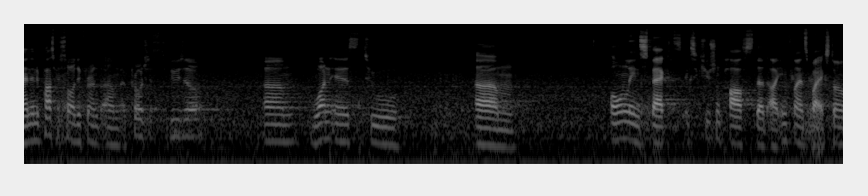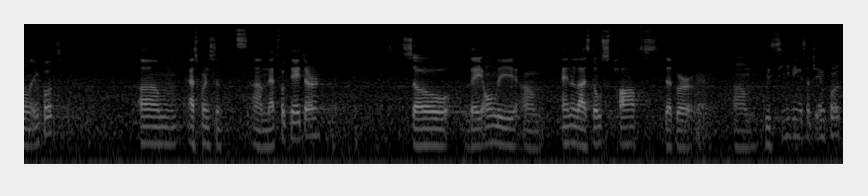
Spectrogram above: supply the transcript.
And in the past we saw different um, approaches to do so. One is to um, only inspect execution paths that are influenced by external input, um, as for instance um, network data. So they only um, analyze those paths that were um, receiving such input.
